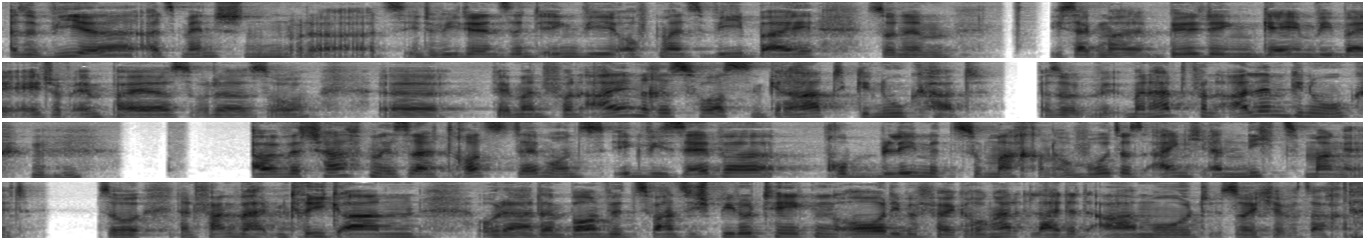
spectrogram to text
also wir als Menschen oder als Individuen sind irgendwie oftmals wie bei so einem, ich sag mal, Building-Game wie bei Age of Empires oder so, äh, wenn man von allen Ressourcen gerade genug hat. Also man hat von allem genug, Mhm. Aber wir schaffen es halt trotzdem, uns irgendwie selber Probleme zu machen, obwohl es uns eigentlich an nichts mangelt. So, dann fangen wir halt einen Krieg an oder dann bauen wir 20 Spielotheken, oh, die Bevölkerung hat, leidet Armut, solche Sachen.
